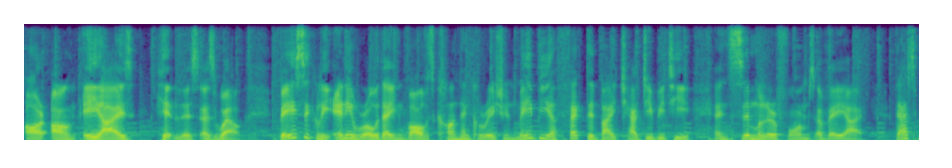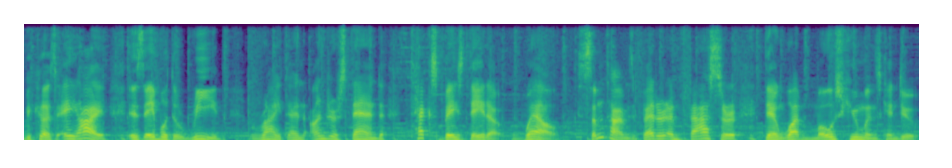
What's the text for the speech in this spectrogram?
are on AI's hit list as well. Basically, any role that involves content creation may be affected by ChatGPT and similar forms of AI. That's because AI is able to read, write, and understand text based data well, sometimes better and faster than what most humans can do.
